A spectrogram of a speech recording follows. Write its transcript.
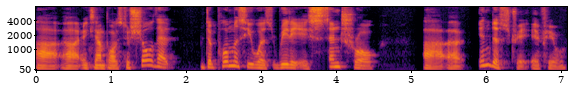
examples to show that diplomacy was really a central uh, uh industry, if you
